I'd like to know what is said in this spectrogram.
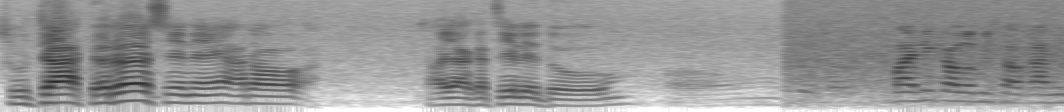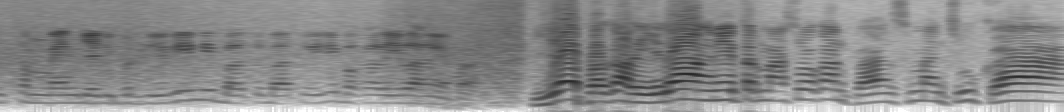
Sudah deres ini kalau saya kecil itu. Pak ini kalau misalkan semen jadi berdiri ini batu-batu ini bakal hilang ya Pak? Iya bakal hilang ini termasuk kan bahan semen juga.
